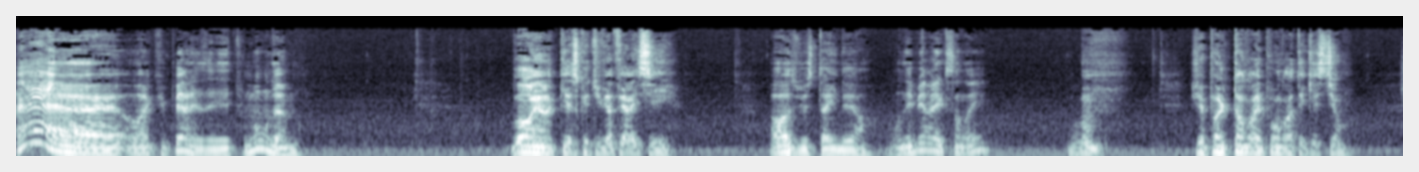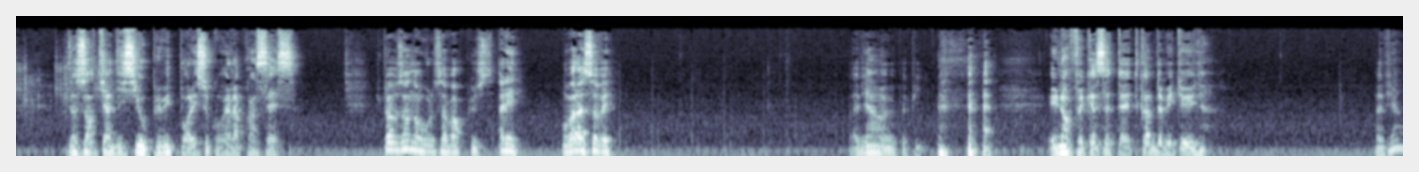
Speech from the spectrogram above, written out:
Eh, on récupère les, tout le monde. Bon, rien, qu'est-ce que tu viens faire ici? Oh, ce vieux Steiner. On est bien, Alexandrie? Bon, j'ai pas le temps de répondre à tes questions. Je dois sortir d'ici au plus vite pour aller secourir la princesse. J'ai pas besoin d'en le savoir plus. Allez, on va la sauver. Bah viens, euh, papy. Il n'en fait qu'à sa tête, comme d'habitude. Bah viens.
